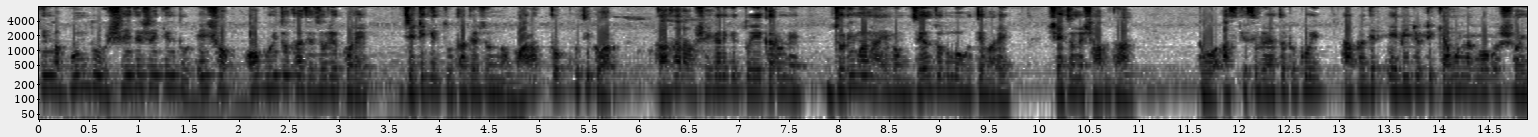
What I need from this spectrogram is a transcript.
কিংবা বন্ধু সেই দেশে কিন্তু এইসব অবৈধ কাজে জড়িয়ে পড়ে, যেটি কিন্তু তাদের জন্য মারাত্মক ক্ষতিকর। তাছাড়াও সেখানে কিন্তু এই কারণে জরিমানা এবং জেল জন্ম হতে পারে। সেই জন্য সাবধান। তো আজকে ছিল এতটুকুই। আপনাদের এই ভিডিওটি কেমন লাগল অবশ্যই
